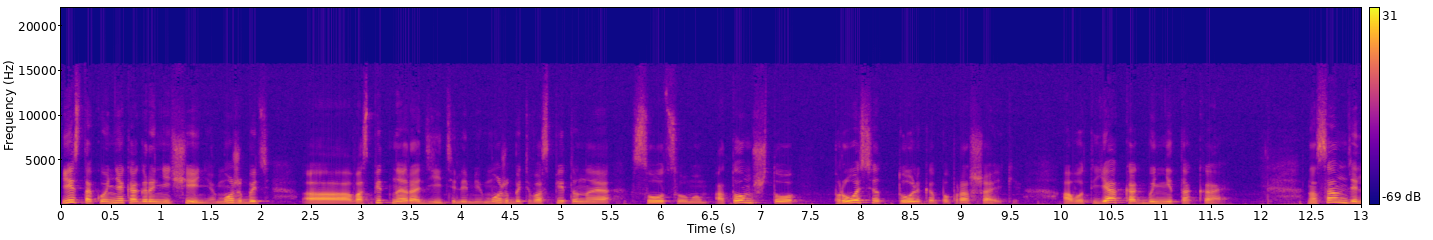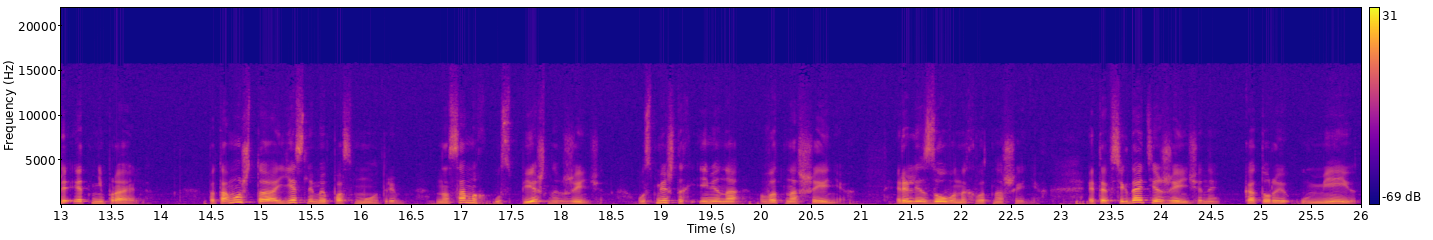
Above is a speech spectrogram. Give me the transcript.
Есть такое некое ограничение, может быть, а, воспитанное родителями, может быть, воспитанное социумом, о том, что просят только попрошайки. А вот я как бы не такая. На самом деле это неправильно. Потому что если мы посмотрим, на самых успешных женщин, успешных именно в отношениях, реализованных в отношениях. Это всегда те женщины, которые умеют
